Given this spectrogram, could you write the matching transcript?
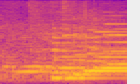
Música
